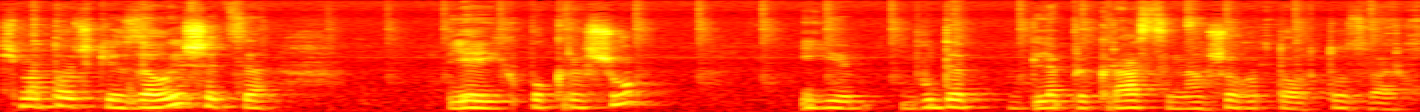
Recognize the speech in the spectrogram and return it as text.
Шматочки залишаться, я їх покришу і буде для прикраси нашого торту зверху.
